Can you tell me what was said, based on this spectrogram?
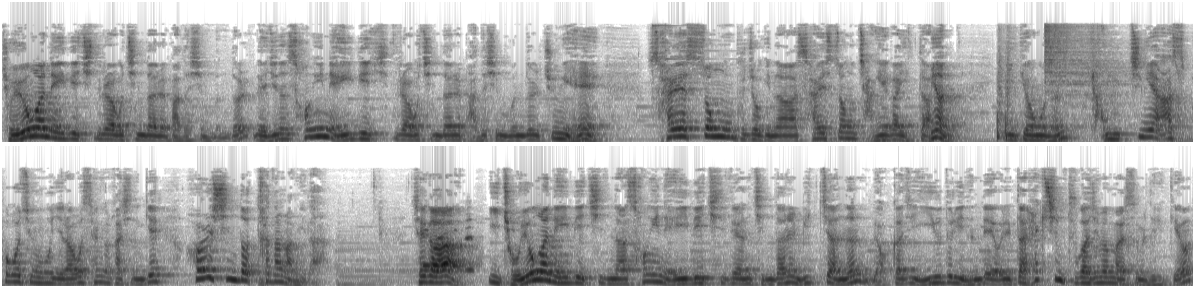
조용한 ADHD라고 진단을 받으신 분들 내지는 성인 ADHD라고 진단을 받으신 분들 중에 사회성 부족이나 사회성 장애가 있다면 이 경우는 경증의 아스퍼거 증후군이라고 생각하시는 게 훨씬 더 타당합니다. 제가 이 조용한 ADHD나 성인 ADHD라는 진단을 믿지 않는 몇 가지 이유들이 있는데요. 일단 핵심 두 가지만 말씀을 드릴게요.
